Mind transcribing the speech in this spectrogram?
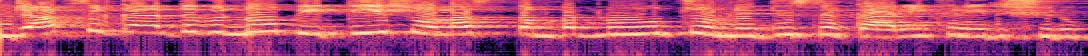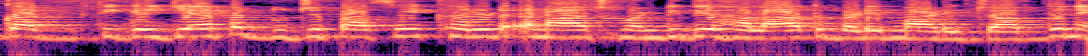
ਪੰਜਾਬ ਸਰਕਾਰ ਦੇ ਵੱਲੋਂ ਬੀਤੀ 16 ਸਤੰਬਰ ਨੂੰ ਝੋਨੇ ਦੀ ਸਰਕਾਰੀ ਖਰੀਦ ਸ਼ੁਰੂ ਕਰ ਦਿੱਤੀ ਗਈ ਹੈ, ਪਰ ਦੂਜੇ ਪਾਸੇ ਖਰੜ ਅਨਾਜ ਮੰਡੀ ਦੇ ਹਾਲਾਤ ਬੜੇ ਮਾੜੇ ਜਾਪਦੇ ਨੇ।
